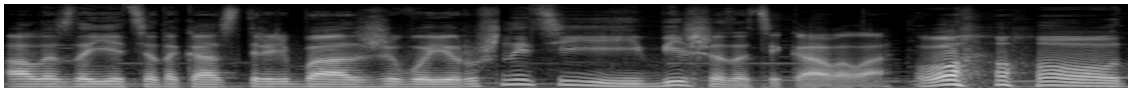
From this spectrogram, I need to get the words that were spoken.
але здається, така стрільба з живої рушниці її більше зацікавила. Ого,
